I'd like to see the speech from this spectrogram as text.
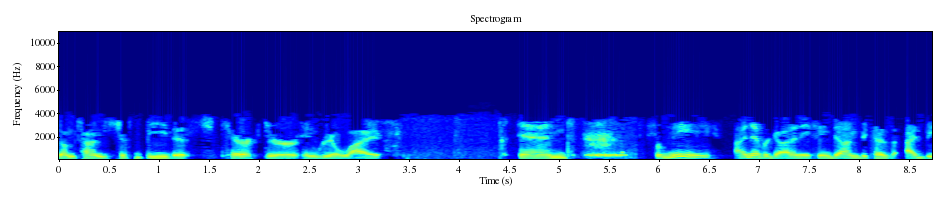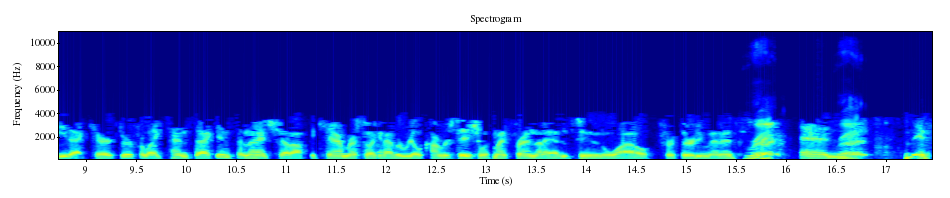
sometimes just be this character in real life and for me, I never got anything done because I'd be that character for like 10 seconds and then I'd shut off the camera so I could have a real conversation with my friend that I hadn't seen in a while for 30 minutes. Right. And right. if,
